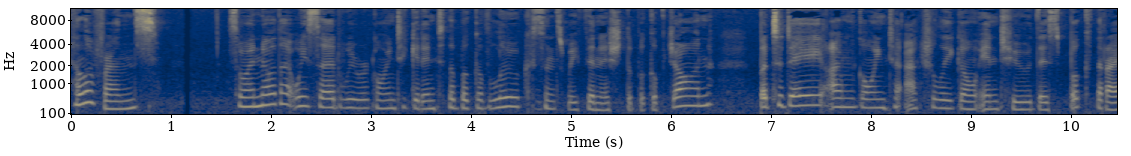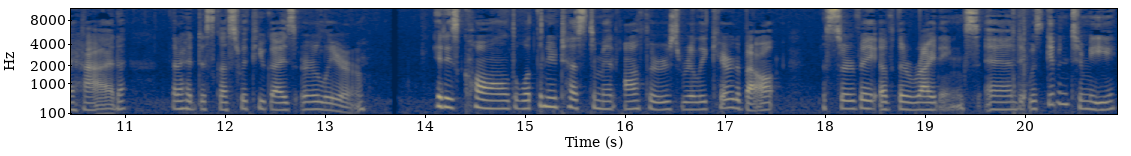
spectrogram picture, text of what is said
Hello, friends. So, I know that we said we were going to get into the book of Luke since we finished the book of John, but today I'm going to actually go into this book that I had that I had discussed with you guys earlier. It is called What the New Testament Authors Really Cared About A Survey of Their Writings, and it was given to me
